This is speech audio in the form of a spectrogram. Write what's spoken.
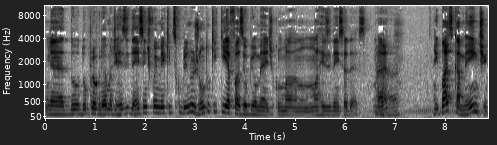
é, do, do programa de residência, a gente foi meio que descobrindo junto o que, que ia fazer o biomédico numa, numa residência dessa. Né? Uhum. E basicamente,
